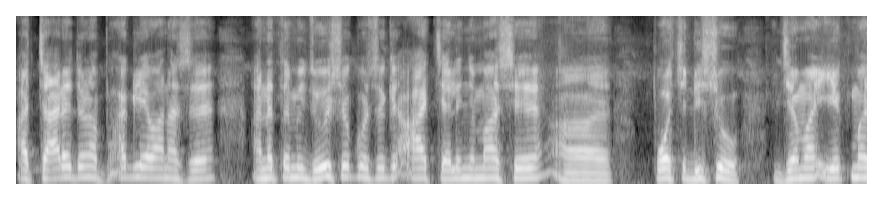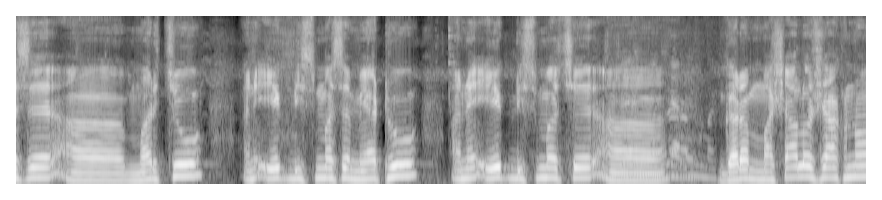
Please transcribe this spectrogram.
આ ચારે જણા ભાગ લેવાના છે. અને તમે જોઈ શકો છો કે આ ચેલેન્જમાં છે પોચ ડીશો, જેમાં એકમાં છે મરચું અને એક ડીશમાં છે મેઠું અને એક ડીશમાં છે ગરમ મસાલો શાકનો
